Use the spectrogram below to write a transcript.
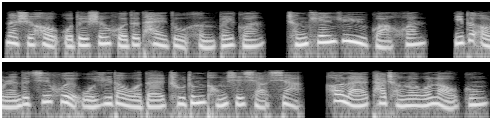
那时候我对生活的态度很悲观，成天郁郁寡欢。一个偶然的机会，我遇到我的初中同学小夏，后来他成了我老公。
